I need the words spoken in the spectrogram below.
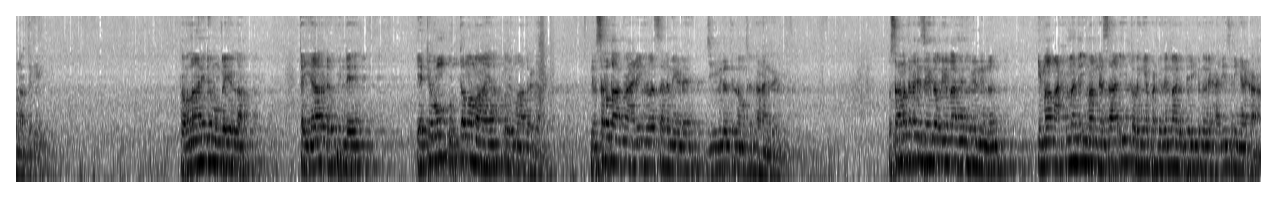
ഉണർത്തുകയും റമദാനിന്റെ മുമ്പെയുള്ള തയ്യാറെടുപ്പിന്റെ ഏറ്റവും ഉത്തമമായ ഒരു മാതൃക. നിസറലാഹു അലൈഹി വസ്ലമയുടെ ജീവിതത്തിൽ നമുക്ക് കാണാൻ കഴിയും. ഉസാമത്ത് ബിൻ സെയ്ദ് റളിയല്ലാഹുവിൽ നിന്ന് ഇമാം അഹമ്മദ് ഇമാം നസായി തുടങ്ങിയ പണ്ഡിതന്മാർ ഉദ്ധരിക്കുന്ന ഒരു ഹദീസിൽ ഇങ്ങനെ കാണാം.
